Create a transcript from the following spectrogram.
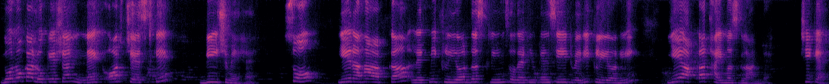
दोनों का लोकेशन नेक और चेस्ट के बीच में है. सो so, ये रहा आपका let me clear the screen so that you can see it very clearly ये आपका थाइमस ग्लैंड है ठीक है?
